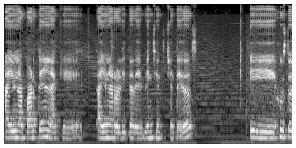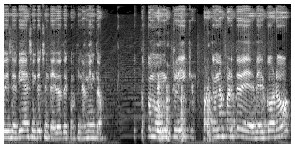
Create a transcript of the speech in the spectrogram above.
hay una parte en la que hay una rolita de Blink 182 y justo dice día 182 de confinamiento. Como un clic, porque una parte de- del coro,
